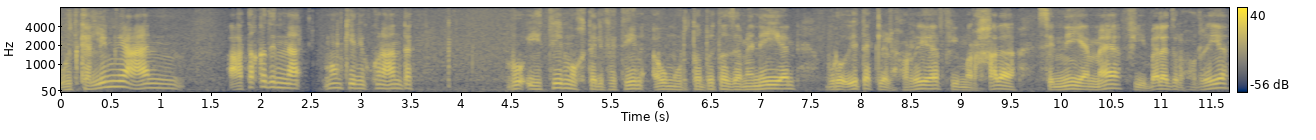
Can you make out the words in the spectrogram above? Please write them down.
وتكلمني عن أعتقد إن ممكن يكون عندك رؤيتين مختلفتين أو مرتبطة زمنيا برؤيتك للحرية في مرحلة سنية ما في بلد الحرية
